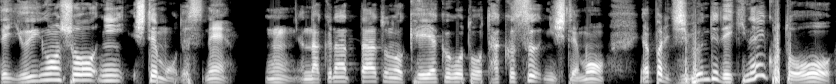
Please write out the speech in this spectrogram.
で、遺言書にしてもですね、うん、亡くなった後の契約事を託すにしても、やっぱり自分でできないことを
